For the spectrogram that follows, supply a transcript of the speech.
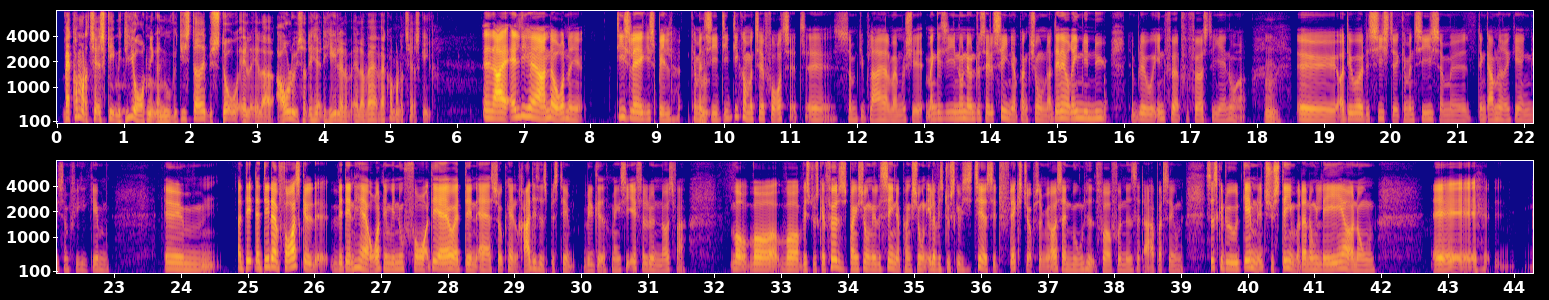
Hvad kommer der til at ske med de ordninger nu? Vil de stadig bestå, eller, eller afløser det her det hele, eller, eller hvad, hvad kommer der til at ske? Øh, nej, alle de her andre ordninger, de er slet ikke i spil, kan man mm. sige. De, de kommer til at fortsætte, øh, som de plejer, eller hvad man nu siger. Man kan sige, nu nævnte du selv seniorpension, og den er jo rimelig ny. Den blev indført for 1. januar. Mm. Øh, og det var jo det sidste, kan man sige, som øh, den gamle regering ligesom fik igennem. Øh, og det, det, der er forskel ved den her ordning, vi nu får, det er jo, at den er såkaldt rettighedsbestemt, hvilket man kan sige, efterlønnen også var hvor, hvor, hvor hvis du skal have førtidspension eller seniorpension, eller hvis du skal visiteres et flexjob, som jo også er en mulighed for at få nedsat arbejdsevne, så skal du jo igennem et system, hvor der er nogle læger og nogle... Øh,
